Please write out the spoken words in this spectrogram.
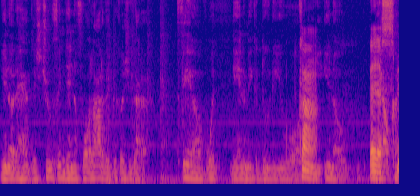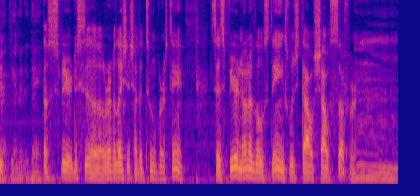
you know, to have this truth and then to fall out of it because you got a fear of what the enemy could do to you or Con. you, know the that's outcome at the end of the day. That's the spirit. This is uh, Revelation chapter 2, verse 10. It says, Fear none of those things which thou shalt suffer. Mm,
